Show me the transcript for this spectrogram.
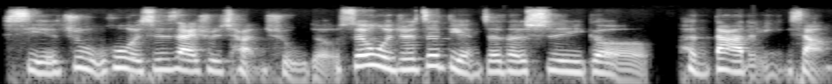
协助或者是再去产出的，所以我觉得这点真的是一个很大的影响。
